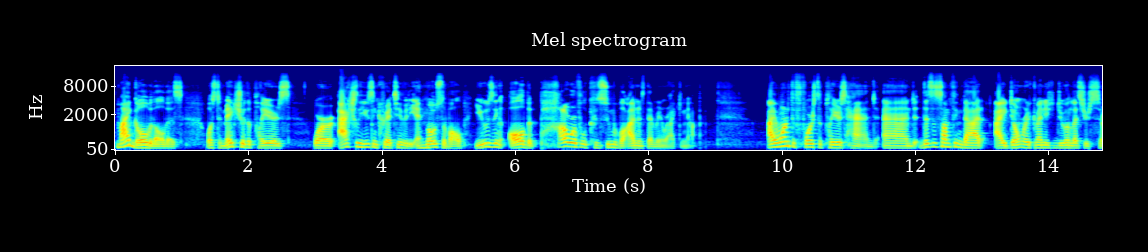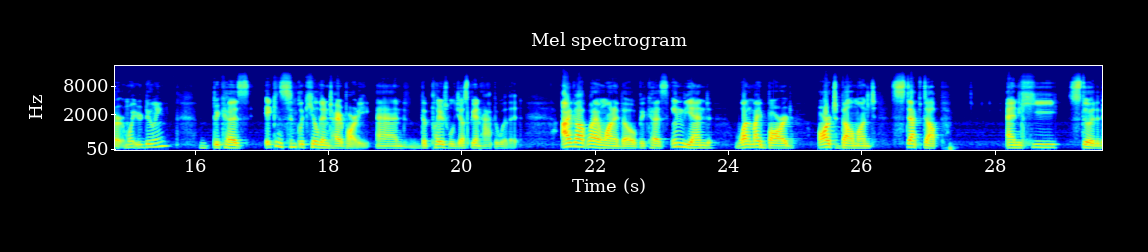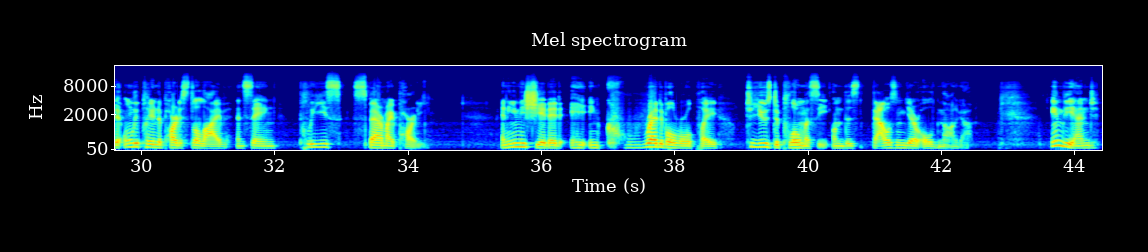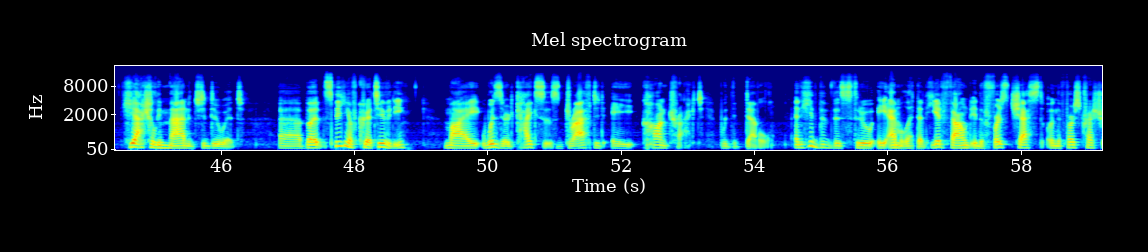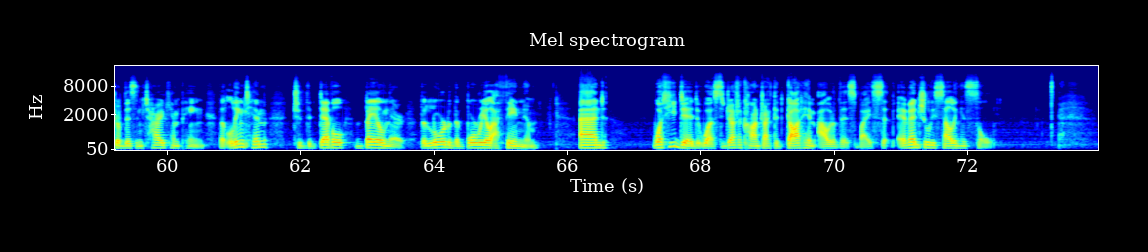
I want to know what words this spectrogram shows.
My goal with all this was to make sure the players were actually using creativity and most of all, using all the powerful consumable items they've been racking up. I wanted to force the player's hand, and this is something that I don't recommend you to do unless you're certain what you're doing, because it can simply kill the entire party, and the players will just be unhappy with it. I got what I wanted though, because in the end, one of my bard, Art Belmont, stepped up and he stood, the only player in the party still alive, and saying, Please spare my party. And he initiated a incredible roleplay to use diplomacy on this thousand year old Naga. In the end, he actually managed to do it. Uh, but speaking of creativity, my wizard Kaixus drafted a contract with the devil. And he did this through a amulet that he had found in the first chest, in the first treasure of this entire campaign, that linked him to the devil Baelner, the lord of the Boreal Athenium. And what he did was to draft a contract that got him out of this by eventually selling his soul.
